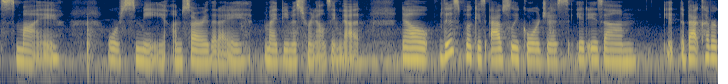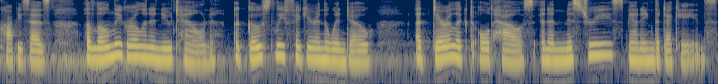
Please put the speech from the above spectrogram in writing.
Smye, or Smee. I'm sorry that I might be mispronouncing that. Now, this book is absolutely gorgeous. It is, um, it, the back cover copy says, A lonely girl in a new town, a ghostly figure in the window, a derelict old house, and a mystery spanning the decades.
